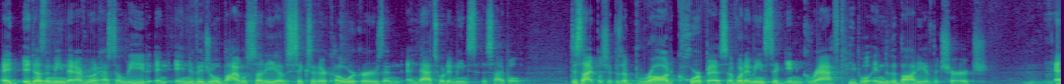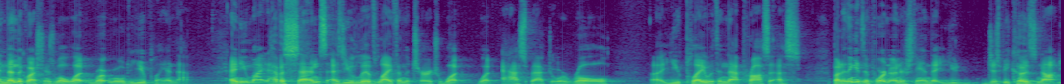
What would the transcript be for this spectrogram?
It, it, doesn't mean that everyone has to lead an individual Bible study of six of their coworkers, and, and that's what it means to disciple. Discipleship is a broad corpus of what it means to engraft people into the body of the church and then the question is, well, what, what role do you play in that? And you might have a sense as you live life in the church what, what aspect or role uh, you play within that process. But I think it's important to understand that you, just because not,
